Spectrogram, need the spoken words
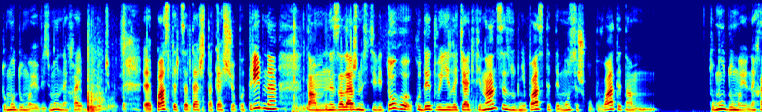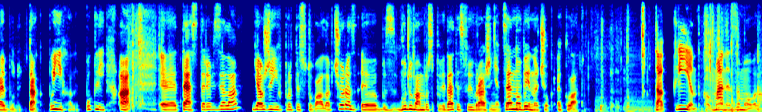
тому думаю, візьму, нехай будуть. Е, Пасти це теж таке, що потрібне. Там, незалежності від того, куди твої летять фінанси, зубні пасти ти мусиш купувати там. Тому, думаю, нехай будуть. Так, поїхали. Поклій. А, е, тестери взяла. Я вже їх протестувала вчора. Е, буду вам розповідати свої враження. Це новиночок еклад. Так, клієнтка в мене замовила.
